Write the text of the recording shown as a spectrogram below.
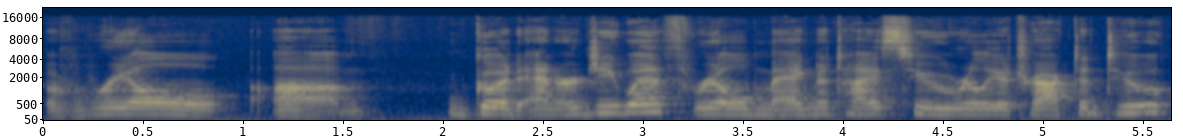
real um, good energy with, real magnetized to, really attracted to,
